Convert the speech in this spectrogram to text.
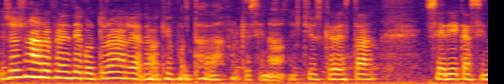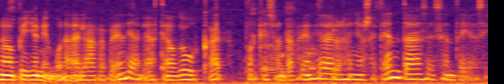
Eso es una referencia cultural, la tengo aquí apuntada, porque si no, que es que de esta serie casi no pillo ninguna de las referencias, las tengo que buscar, porque son referencias de los años 70, 60 y así.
